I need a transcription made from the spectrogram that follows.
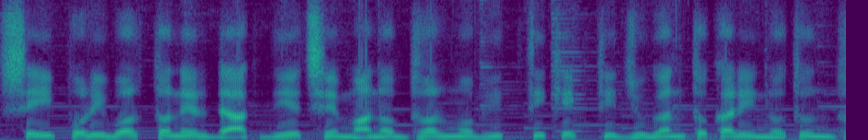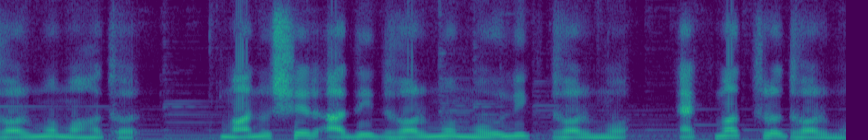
সেই পরিবর্তনের ডাক দিয়েছে মানবধর্ম ভিত্তিক একটি যুগান্তকারী নতুন ধর্ম মহাধর। মানুষের আদি ধর্ম মৌলিক ধর্ম, একমাত্র ধর্ম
